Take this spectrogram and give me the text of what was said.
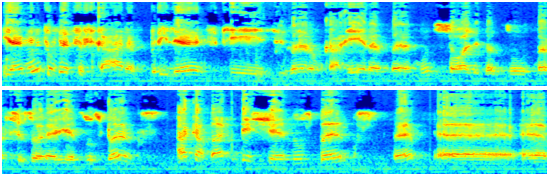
E aí muitos desses caras brilhantes que fizeram carreiras né, muito sólidas do, nas tesourarias dos bancos, acabaram deixando os bancos né, é, é,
